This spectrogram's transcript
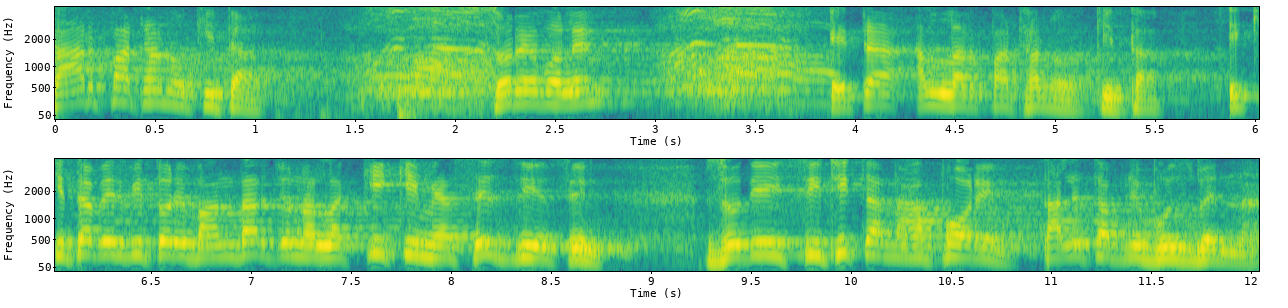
কার পাঠানো কিতাব? জোরে বলেন। এটা আল্লাহর পাঠানো কিতাব। এই কিতাবের ভিতরে বান্দার জন্য আল্লাহ কি কি মেসেজ দিয়েছেন? যদি এই চিঠিটা না পড়েন, তাহলে তো আপনি বুঝবেন না।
